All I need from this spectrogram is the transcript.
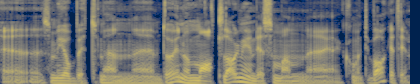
eh, som är jobbigt. Men eh, då är nog matlagningen det som man eh, kommer tillbaka till.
